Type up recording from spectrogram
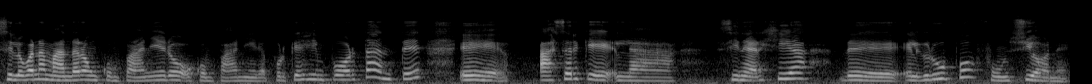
se lo van a mandar a un compañero o compañera, porque es importante eh, hacer que la sinergia del grupo funcione,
